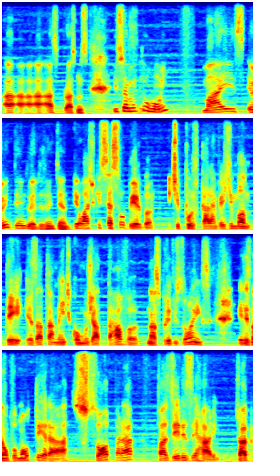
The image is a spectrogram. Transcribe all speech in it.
as próximas. Isso é muito Sim. ruim, mas eu entendo eles, eu entendo. Eu acho que isso é soberba tipo, os caras, em vez de manter exatamente como já estava nas previsões, eles não vão alterar só para fazer eles errarem. Sabe?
